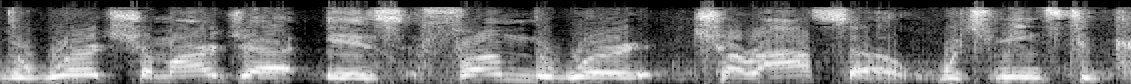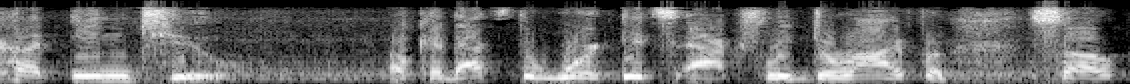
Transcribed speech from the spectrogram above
the word shamarja is from the word charaso, which means to cut into. Okay, that's the word it's actually derived from. So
